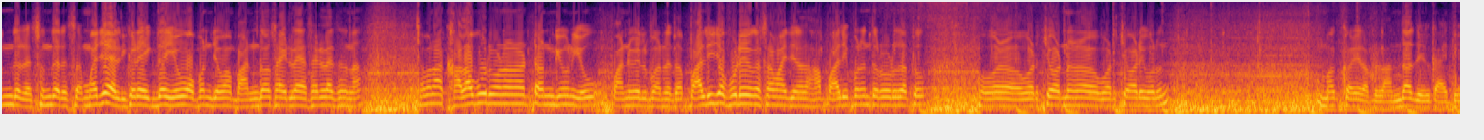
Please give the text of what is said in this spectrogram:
सुंदर आहे सुंदर आहे. मजा आहे इकडे एकदा येऊ आपण जेव्हा बांधगाव साईडला या साईडला असेल ना तेव्हा ना खालापूर रोडानं टर्न घेऊन येऊ पानवेलपर्यंत पालीच्या पुढे कसं माहिती ना हा पालीपर्यंत रोड जातो. व वरच्या वरचेवाडीवरून मग कळेल आपल्याला अंदाज येईल काय ते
